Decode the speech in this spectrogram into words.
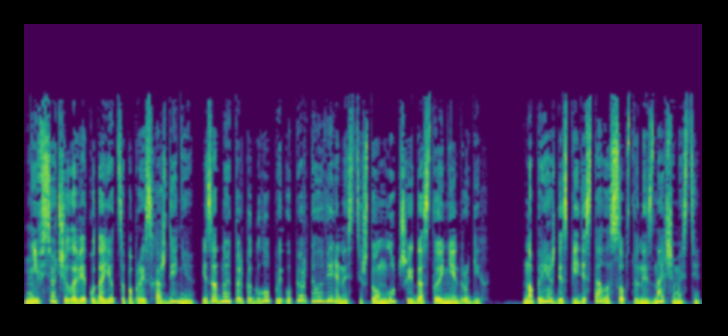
Не все человеку дается по происхождению из одной только глупой, упертой уверенности, что он лучше и достойнее других. Но прежде с пьедестала собственной значимости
